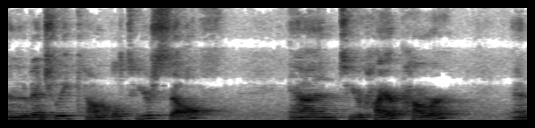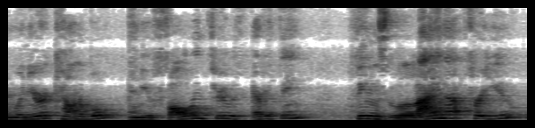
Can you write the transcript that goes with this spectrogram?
and then eventually accountable to yourself and to your higher power. And when you're accountable and you're following through with everything, things line up for you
